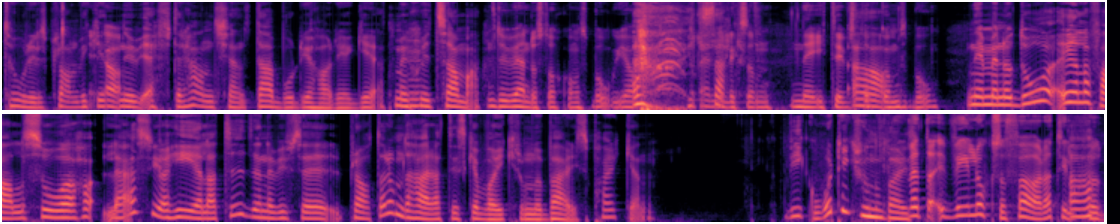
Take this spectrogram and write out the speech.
Torilsplan, vilket Ja. nu i efterhand känns, där borde jag ha reagerat. Men skitsamma. Du är ändå Stockholmsbo, ja. eller liksom native Ja. Stockholmsbo. Nej men och då i alla fall så läser jag hela tiden när vi pratar om det här att det ska vara i Kronobergsparken. Vi går till Kronobergs... Vänta, vill också föra till Ah. pro-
